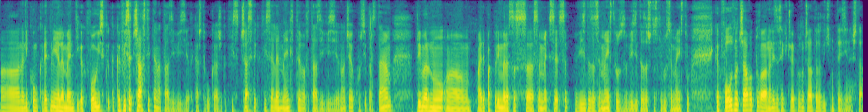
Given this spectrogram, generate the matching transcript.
а, нали, конкретни елементи, какво иска, какви са частите на тази визия, така ще го кажа, какви са частите, какви са елементите в тази визия. Значи, ако си представям, примерно, а, айде пак примера с семе, се, се, визията за семейство, за визията за щастливо семейство. Какво означава това? Нали, за всеки човек означават различно тези неща.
